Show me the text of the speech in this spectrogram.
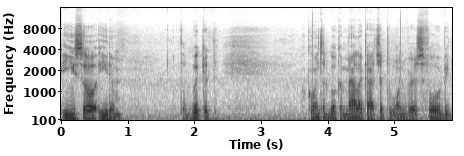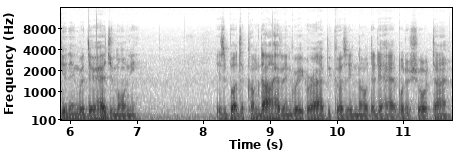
Esau, Edom, the wicked According to the book of Malachi, chapter 1, verse 4, beginning with their hegemony, is about to come down having great wrath because they know that they had but a short time.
